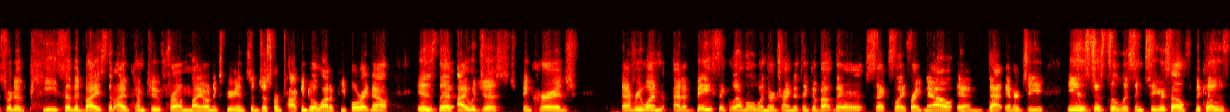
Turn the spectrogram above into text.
sort of piece of advice that I've come to from my own experience and just from talking to a lot of people right now is that I would just encourage everyone at a basic level when they're trying to think about their sex life right now and that energy is just to listen to yourself because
